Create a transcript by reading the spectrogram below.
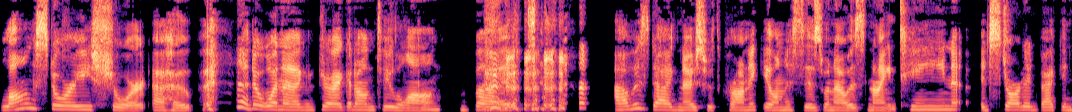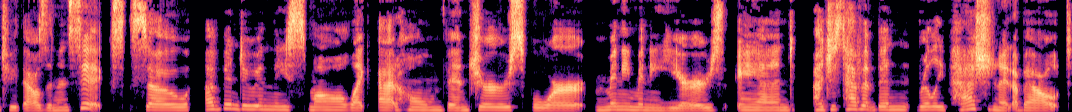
long story short, I hope. I don't want to drag it on too long, but I was diagnosed with chronic illnesses when I was 19. It started back in 2006. So I've been doing these small, like at home ventures for many, many years. And I just haven't been really passionate about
